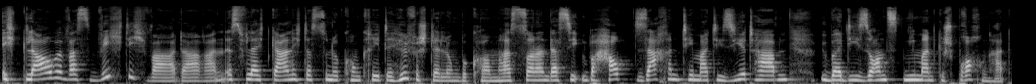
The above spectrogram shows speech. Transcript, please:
Ich glaube, was wichtig war daran, ist vielleicht gar nicht, dass du eine konkrete Hilfestellung bekommen hast, sondern dass sie überhaupt Sachen thematisiert haben, über die sonst niemand gesprochen hat.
